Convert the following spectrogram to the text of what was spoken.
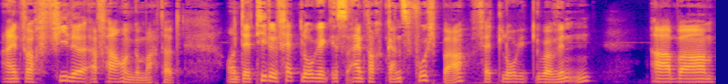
einfach viele Erfahrungen gemacht hat. Und der Titel Fettlogik ist einfach ganz furchtbar. Fettlogik überwinden. Aber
